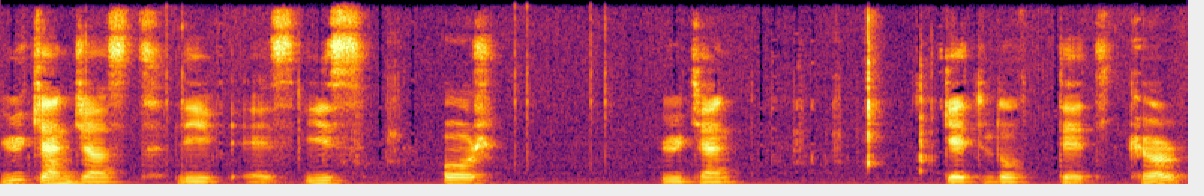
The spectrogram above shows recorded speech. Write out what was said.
you can just leave as is or you can get rid of that curve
